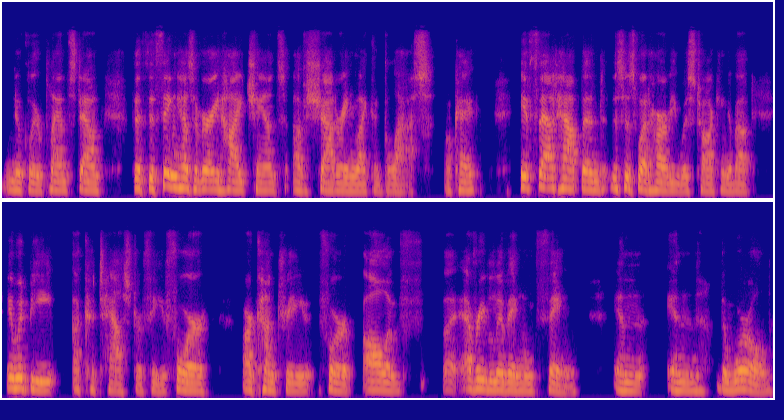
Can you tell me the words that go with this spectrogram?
nuclear plants down, that the thing has a very high chance of shattering like a glass. Okay. If that happened, this is what Harvey was talking about, it would be a catastrophe for our country, for all of uh, every living thing in in the world.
